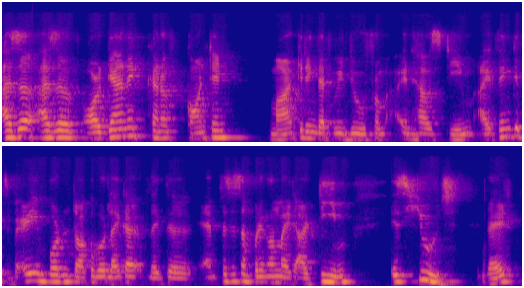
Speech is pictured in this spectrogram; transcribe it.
as a as a organic kind of content marketing that we do from in-house team i think it's very important to talk about like a, uh, like the emphasis i'm putting on my our team is huge right?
